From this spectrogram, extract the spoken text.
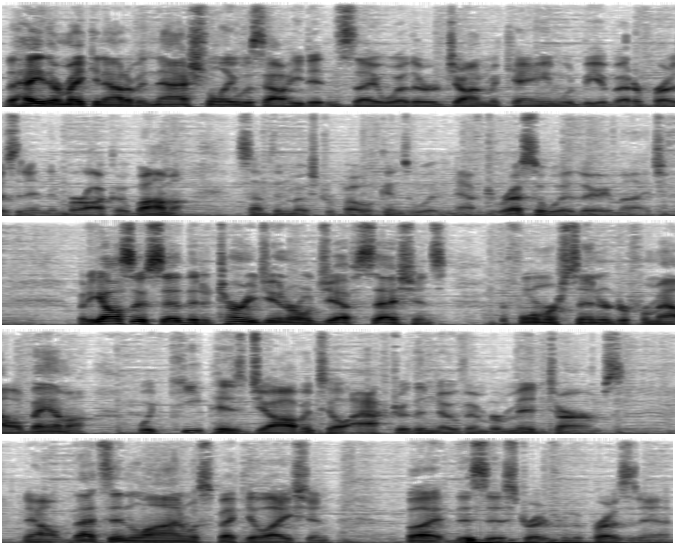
The hay they're making out of it nationally was how he didn't say whether John McCain would be a better president than Barack Obama, something most Republicans wouldn't have to wrestle with very much. But he also said that Attorney General Jeff Sessions, the former senator from Alabama, would keep his job until after the November midterms. Now, that's in line with speculation, but this is straight from the president.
